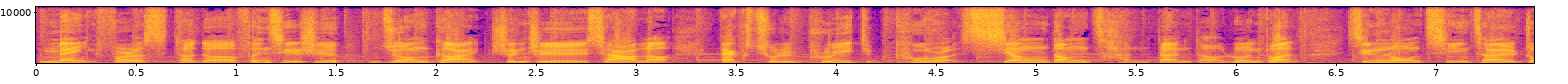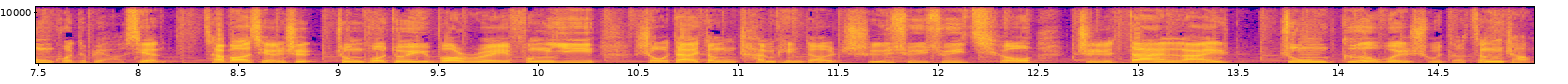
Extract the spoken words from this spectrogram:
May First 的分析师 John Guy 甚至下了 Actually Pretty Poor 相当惨淡的论断，形容其在中国的表现。财报显示，中国对于 Burberry 风衣、手袋等产品的持续需求，只带来中个位数的增长。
